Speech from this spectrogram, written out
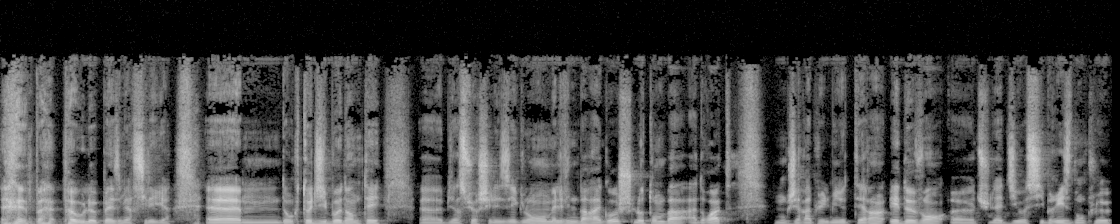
Pa- Paou Lopez, merci les gars. Euh, donc Tojibo Dante, euh, bien sûr chez les Aiglons, Melvin Barr à gauche, Lotomba à droite, donc j'ai rappelé le milieu de terrain, et devant, euh, tu l'as dit aussi Brice, donc le,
